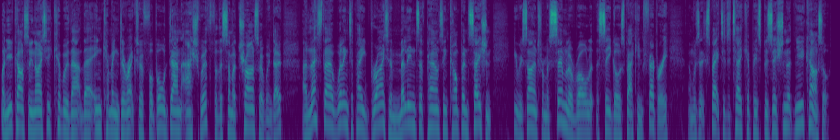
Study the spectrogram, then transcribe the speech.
Well, Newcastle United could without their incoming director of football, Dan Ashworth, for the summer transfer window, unless they're willing to pay Brighton millions of pounds in compensation. He resigned from a similar role at the Seagulls back in February and was expected to take up his position at Newcastle.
